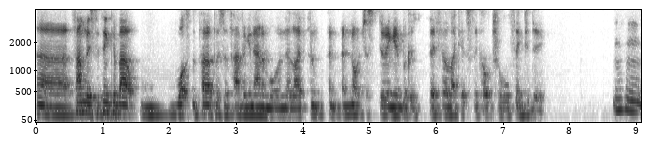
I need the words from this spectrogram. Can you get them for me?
uh, families to think about what's the purpose of having an animal in their life and, and, and not just doing it because they feel like it's the cultural thing to do. Mm-hmm.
